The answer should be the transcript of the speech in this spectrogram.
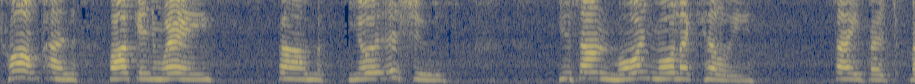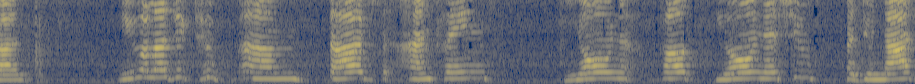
Trump and walking away from your issues. You sound more and more like Hillary sorry, but, but you're allergic to um, dogs and planes, own fault, your own issue, but do not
